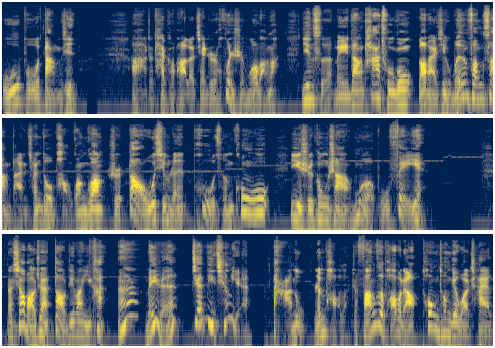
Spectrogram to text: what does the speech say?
无不当尽。啊，这太可怕了，简直是混世魔王啊！因此，每当他出宫，老百姓闻风丧胆，全都跑光光，是道无行人，铺存空屋，一时宫上莫不废业。那萧宝卷到地方一看，嗯，没人，坚壁清野，大怒，人跑了，这房子跑不了，通通给我拆了。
